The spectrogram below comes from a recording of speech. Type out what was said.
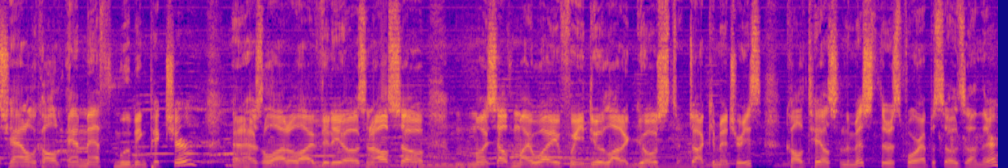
channel called MF Moving Picture, and it has a lot of live videos. And also, myself and my wife, we do a lot of ghost documentaries called Tales from the Mist. There's four episodes on there.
